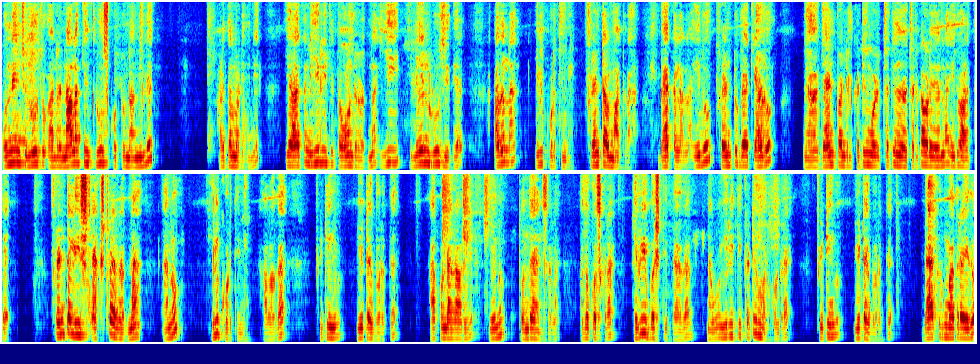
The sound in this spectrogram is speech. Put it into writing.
ಒಂದು ಇಂಚು ಲೂಸು ಅಂದರೆ ನಾಲ್ಕು ಇಂಚ್ ಲೂಸ್ ಕೊಟ್ಟು ನಾನಿಲ್ಲಿ ಅಳತೆ ಮಾಡಿದ್ದೀನಿ. ಈ ಅಳತೆನ ಈ ರೀತಿ ತೊಗೊಂಡಿರೋದನ್ನ ಈ ಇಲ್ಲೇನು ಲೂಸ್ ಇದೆ, ಅದನ್ನು ಇಲ್ಲಿ ಕೊಡ್ತೀನಿ ಫ್ರಂಟಲ್ಲಿ ಮಾತ್ರ. ಬ್ಯಾಕಲ್ಲ ಇದು ಫ್ರಂಟ್ ಟು ಬ್ಯಾಕ್ ಎರಡು ಜಾಯಿಂಟ್ ಪಾಯಿಂಟಲ್ಲಿ ಕಟಿಂಗ್ ಚಟಿ, ಚಟಕ ಹೊಡೆಯೋದನ್ನ ಇದು ಅಳತೆ. ಫ್ರಂಟಲ್ಲಿ ಇಷ್ಟು ಎಕ್ಸ್ಟ್ರಾ ಇರೋದನ್ನ ನಾನು ಇಲ್ಲಿ ಕೊಡ್ತೀನಿ. ಆವಾಗ ಫಿಟ್ಟಿಂಗು ನೀಟಾಗಿ ಬರುತ್ತೆ. ಹಾಕೊಂಡಾಗ ಅವರಿಗೆ ಏನು ತೊಂದರೆ ಅನಿಸಲ್ಲ. ಅದಕ್ಕೋಸ್ಕರ ಹೆವಿ ಬಸ್ಟ್ ಇದ್ದಾಗ ನಾವು ಈ ರೀತಿ ಕಟಿಂಗ್ ಮಾಡಿಕೊಂಡ್ರೆ ಫಿಟ್ಟಿಂಗು ನೀಟಾಗಿ ಬರುತ್ತೆ. ಬ್ಯಾಕಿಗೆ ಮಾತ್ರ ಇದು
